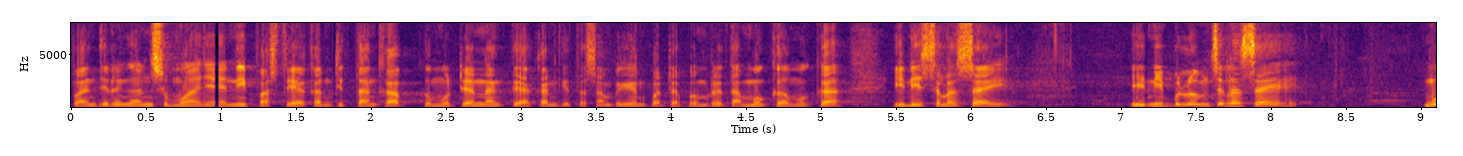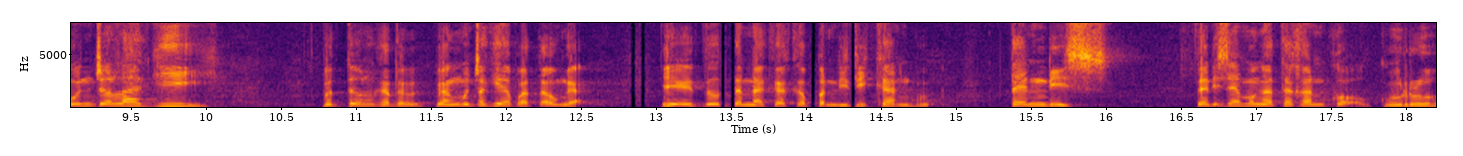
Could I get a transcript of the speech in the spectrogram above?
panjenengan semuanya ini pasti akan ditangkap kemudian nanti akan kita sampaikan kepada pemerintah moga-moga ini selesai ini belum selesai muncul lagi betul kata yang muncul lagi apa tahu nggak yaitu tenaga kependidikan Bu. Tendis. Saya mengatakan kok guru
